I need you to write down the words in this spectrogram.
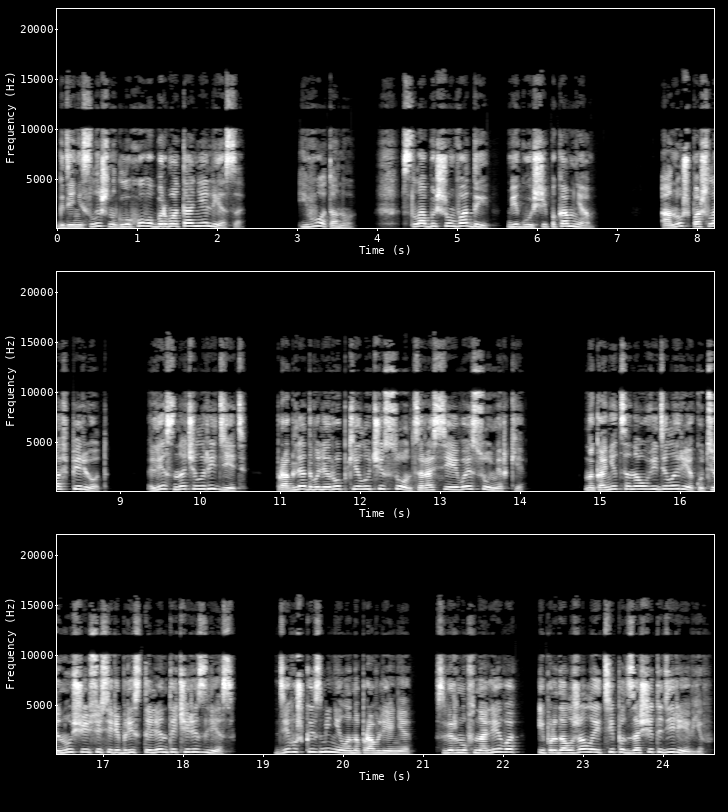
где не слышно глухого бормотания леса. И вот оно, слабый шум воды, бегущий по камням. А нож пошла вперед. Лес начал редеть, проглядывали робкие лучи солнца, рассеивая сумерки. Наконец она увидела реку, тянущуюся серебристой лентой через лес. Девушка изменила направление, свернув налево и продолжала идти под защитой деревьев.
